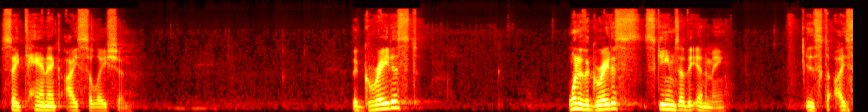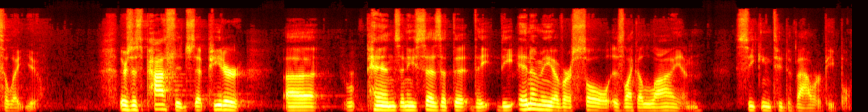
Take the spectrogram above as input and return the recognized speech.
satanic isolation. The greatest, one of the greatest schemes of the enemy is to isolate you. There's this passage that Peter uh, pens, and he says that the, the, the enemy of our soul is like a lion seeking to devour people.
